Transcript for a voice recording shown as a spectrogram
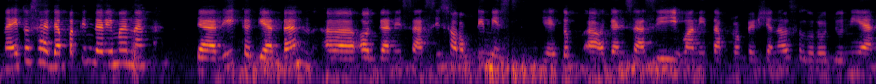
nah itu saya dapetin dari mana? Dari kegiatan uh, organisasi Soroptimis yaitu uh, organisasi wanita profesional seluruh dunia.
